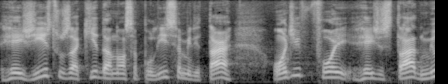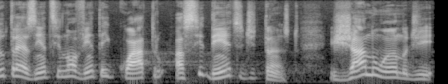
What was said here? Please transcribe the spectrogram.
registros aqui da nossa Polícia Militar, onde foi registrado 1.394 acidentes de trânsito. Já no ano de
